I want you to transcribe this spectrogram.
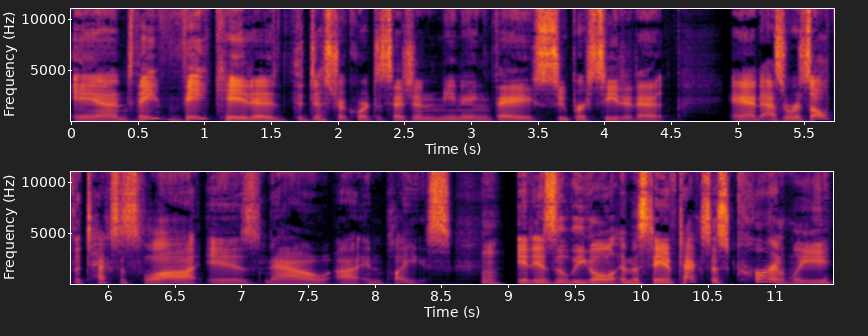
and they vacated the district court decision, meaning they superseded it. And as a result, the Texas law is now uh, in place. Huh. It is illegal in the state of Texas currently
